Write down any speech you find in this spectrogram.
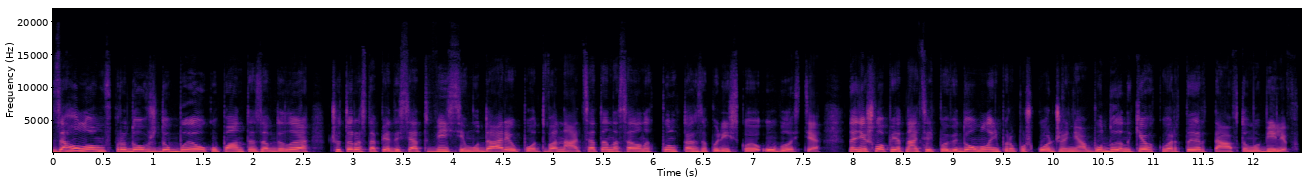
Загалом впродовж доби окупанти завдали 458 ударів по 12 населених пунктах Запорізької області. Надійшло 15 повідомлень про пошкодження будинків, квартир та автомобілів.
